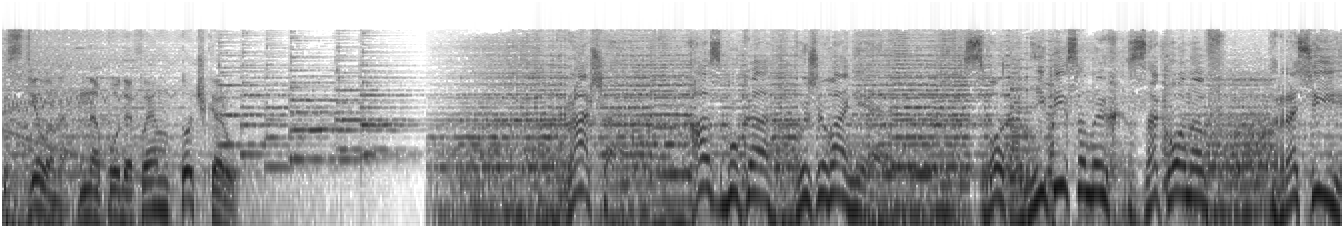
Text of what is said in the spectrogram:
сделано на podfm.ru Раша. Азбука выживания. Свод неписанных законов России.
